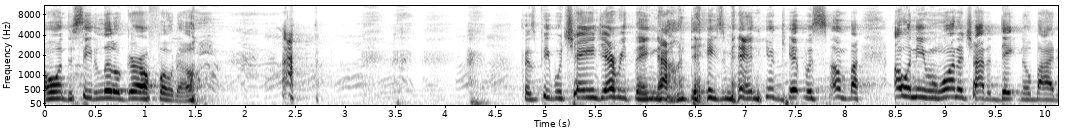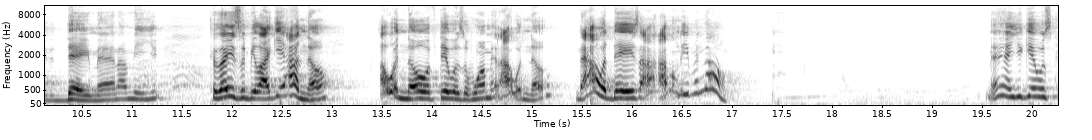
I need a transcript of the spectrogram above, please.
I wanted to see the little girl photo. Because people change everything nowadays, man. You get with somebody. I wouldn't even want to try to date nobody today, man. I mean, because I used to be like, yeah, I know. I would know if there was a woman, I would know. Nowadays, I, I don't even know. Man, you get was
